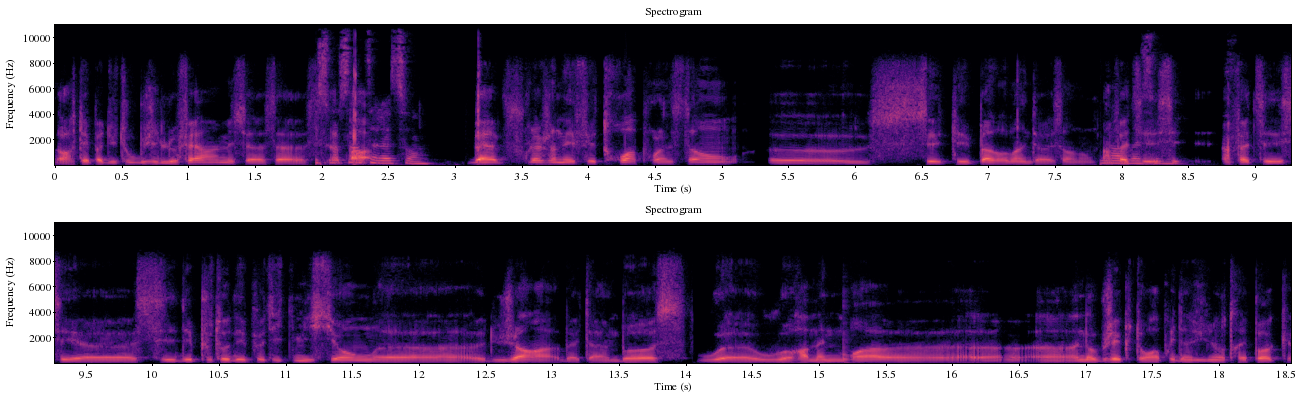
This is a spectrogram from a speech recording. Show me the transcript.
alors t'es pas du tout obligé de le faire hein, mais ça, ça, ça que c'est intéressant. Ben, là, j'en ai fait trois pour l'instant. Euh, c'était pas vraiment intéressant. Non. En Ah, fait, bah, c'est, en fait, c'est, c'est, euh, c'est des, plutôt des petites missions euh, du genre, ben, t'as un boss ou, ou ramène-moi un, objet que tu auras pris dans une autre époque.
